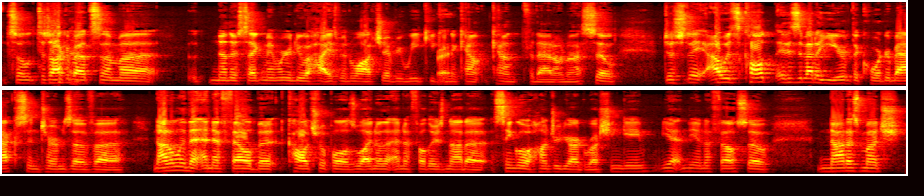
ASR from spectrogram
it. So to talk about some uh, another segment, we're gonna do a Heisman watch every week. You can Right. account count for that on us. So just I was called. It is about a year of the quarterbacks in terms of uh, not only the NFL but college football as well. I know the NFL there's not a single hundred yard rushing game yet in the NFL. So not as much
